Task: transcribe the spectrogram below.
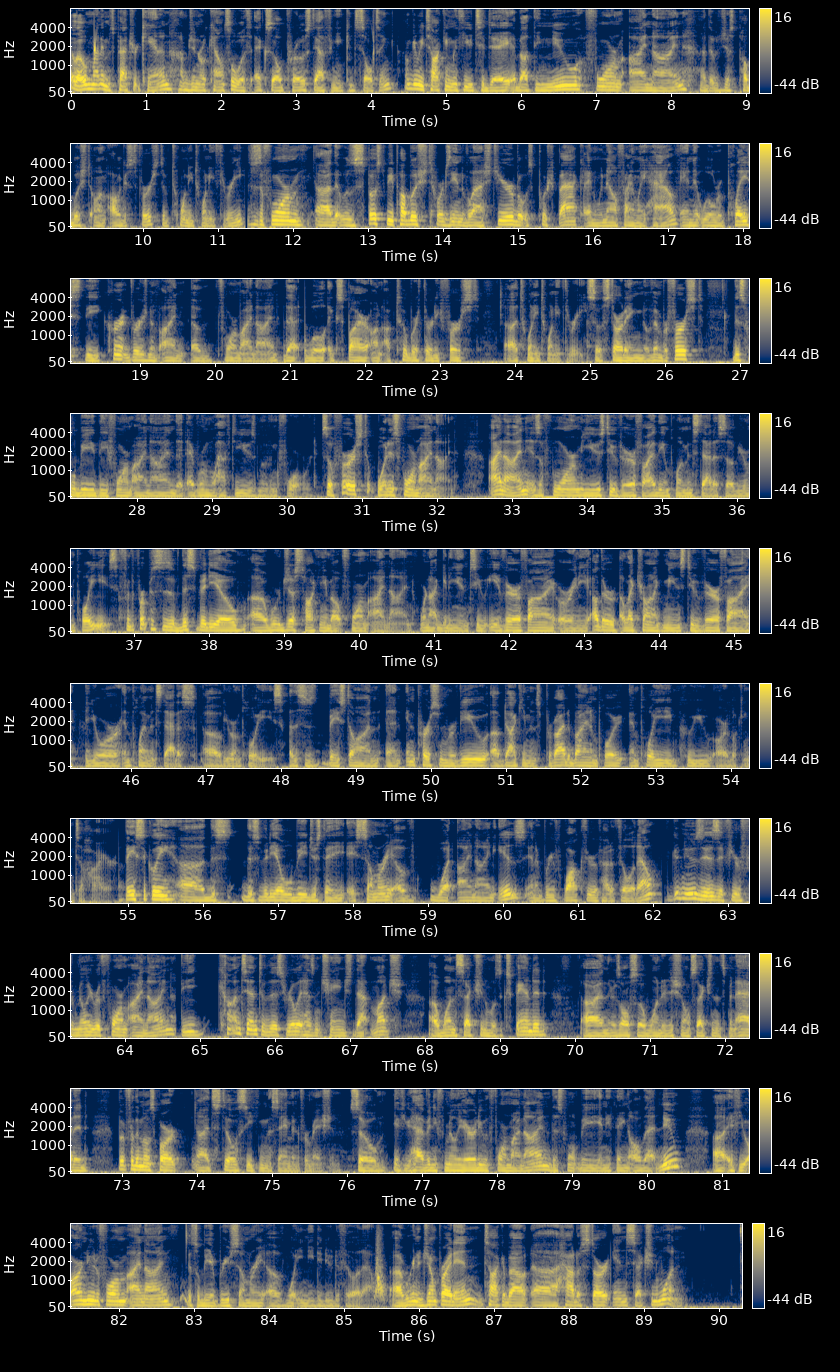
Hello, my name is Patrick Cannon. I'm General Counsel with XL Pro Staffing and Consulting. I'm going to be talking with you today about the new Form I-9 uh, that was just published on August 1st of 2023. This is a form uh, that was supposed to be published towards the end of last year, but was pushed back, and we now finally have, and it will replace the current version of, I, of Form I-9 that will expire on October 31st, uh, 2023. So starting November 1st, this will be the Form I-9 that everyone will have to use moving forward. So first, what is Form I-9? I-9 is a form used to verify the employment status of your employees. For the purposes of this video, uh, we're just talking about Form I-9. We're not getting into E-Verify or any other electronic means to verify your employment status of your employees. This is based on an in-person review of documents provided by an employee, employee who you are looking to hire. Basically, uh, this, this video will be just a, a summary of what I-9 is and a brief walkthrough of how to fill it out. The good news is if you're familiar with Form I-9, the content of this really hasn't changed that much. Uh, one section was expanded, uh, and there's also one additional section that's been added, but for the most part, uh, it's still seeking the same information. So if you have any familiarity with Form I-9, this won't be anything all that new. Uh, if you are new to Form I-9, this will be a brief summary of what you need to do to fill it out. Uh, we're going to jump right in and talk about uh, how to start in Section 1.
